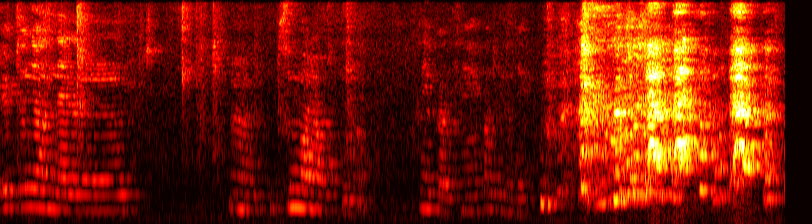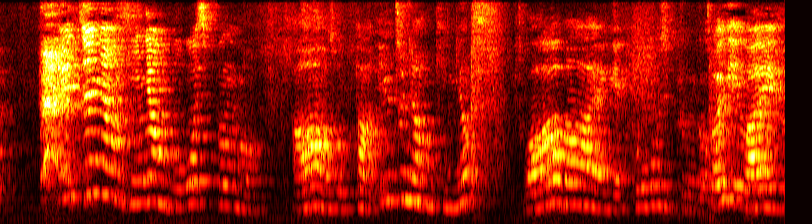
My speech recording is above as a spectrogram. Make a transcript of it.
1주년에는 응. 무슨 말이 하고 싶은가? 그러니까 그냥 돼. 1주년 기념 보고 싶은 거. 아 좋다. 1주년 기념? 와바에게 보고 싶은 거. 저희 와이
